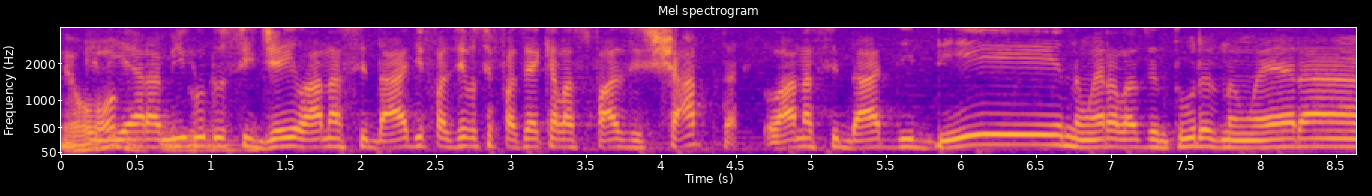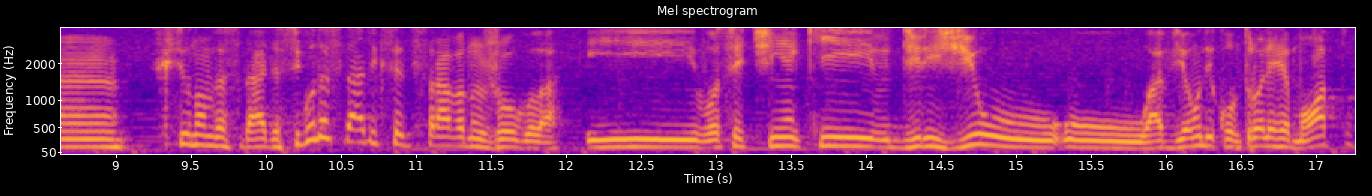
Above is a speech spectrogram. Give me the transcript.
É óbvio. Ele era que amigo do CJ lá na cidade e fazia você fazer aquelas fases chatas lá na cidade de. Não era Las Venturas, não era. Esqueci o nome da cidade. A segunda cidade que você destrava no jogo lá. E você tinha que dirigir o, o avião de controle remoto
